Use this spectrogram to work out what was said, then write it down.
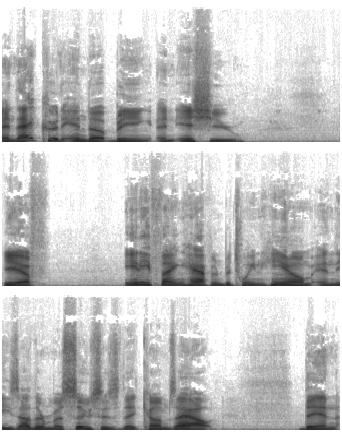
and that could end up being an issue if anything happened between him and these other masseuses that comes out, then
